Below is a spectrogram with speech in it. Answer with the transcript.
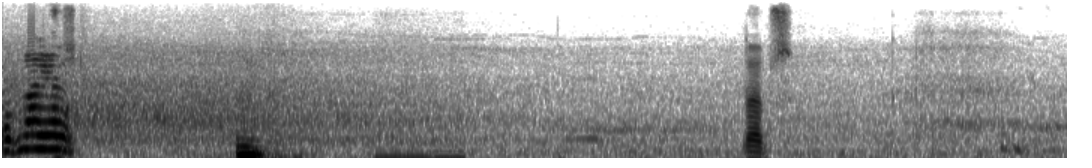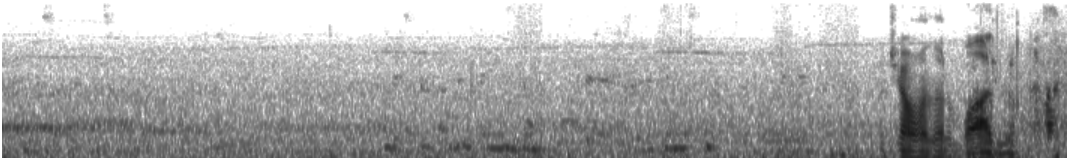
Podlaję. Dobrze. Działa normalnie. Ładnie.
